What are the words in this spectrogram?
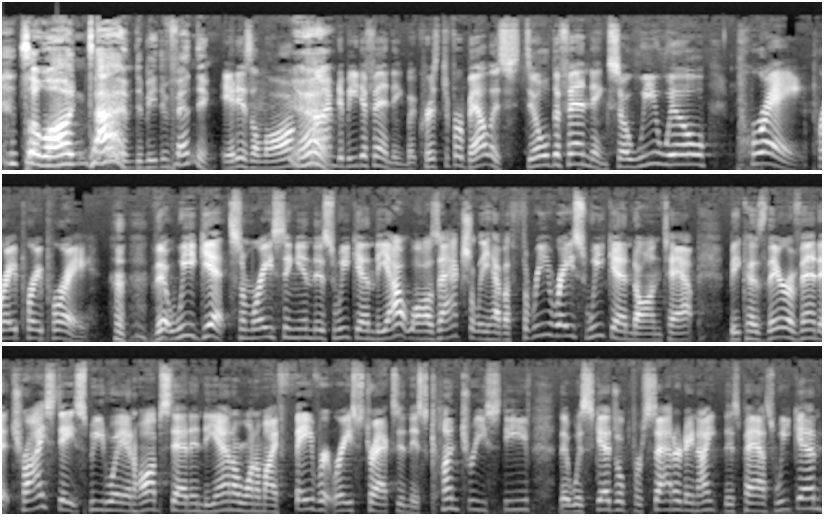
It's a long time to be defending. It is a long Yeah. time to be defending, but Christopher Bell is still defending. So we will pray, pray, pray, pray that we get some racing in this weekend. The Outlaws actually have a three race weekend on tap because their event at Tri State Speedway in Haubstadt, Indiana, one of my favorite racetracks in this country, Steve, that was scheduled for Saturday night this past weekend,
